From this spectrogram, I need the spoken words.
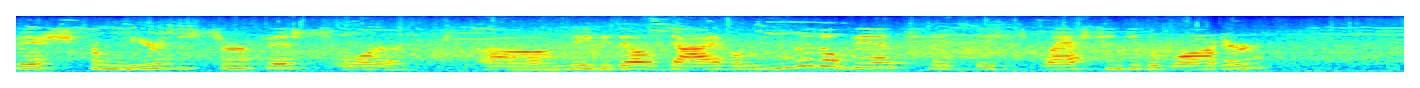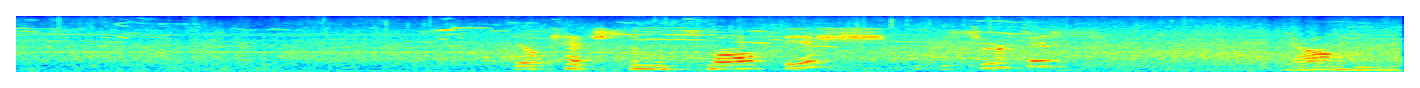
fish from near the surface, or uh, maybe they'll dive a little bit as they splash into the water. They'll catch some small fish at the surface. Yum.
